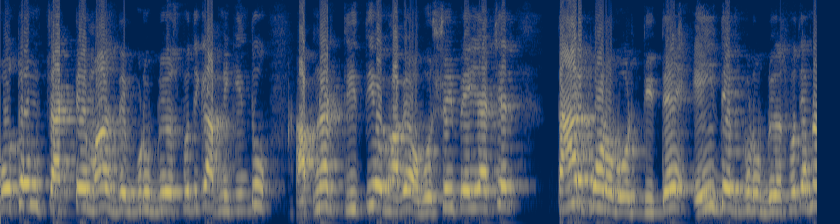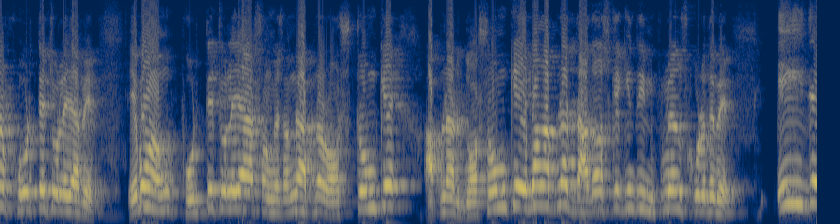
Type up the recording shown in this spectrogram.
প্রথম চারটে মাস দেবগুরু বৃহস্পতিকে আপনি কিন্তু আপনার তৃতীয় ভাবে অবশ্যই পেয়ে যাচ্ছেন। তার পরবর্তীতে এই দেবগুরু বৃহস্পতি আপনার ফোর্থে চলে যাবে এবং ফোর্থে চলে যাওয়ার সঙ্গে সঙ্গে আপনার অষ্টমকে, আপনার দশমকে এবং আপনার দ্বাদশকে কিন্তু ইনফ্লুয়েন্স করে দেবে। এই যে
